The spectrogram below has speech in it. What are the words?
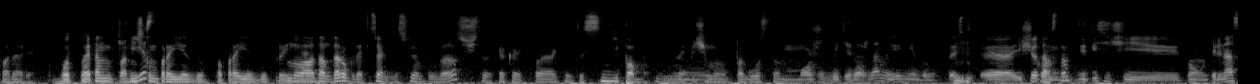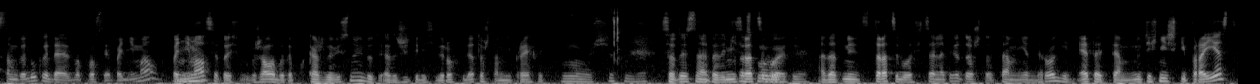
попадали? Вот по этому В техническому объезд? проезду, по проезду проезжали. Ну, а там дорога-то официально населенный пункт должна существовать какая-то по каким-то СНИПам, не знаю Ну, почему, по ГОСТам. Может быть и должна, но ее не было. То есть еще там в 2013 году, когда вопрос я поднимал, поднимался, то есть жалобы-то каждую весну идут от жителей Сидоровки, да, то, что там не проехать. Ну, естественно, да. Соответственно, от администрации был, от администрации был официальный ответ, то, что там нет дороги. Это там, ну, технический проезд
